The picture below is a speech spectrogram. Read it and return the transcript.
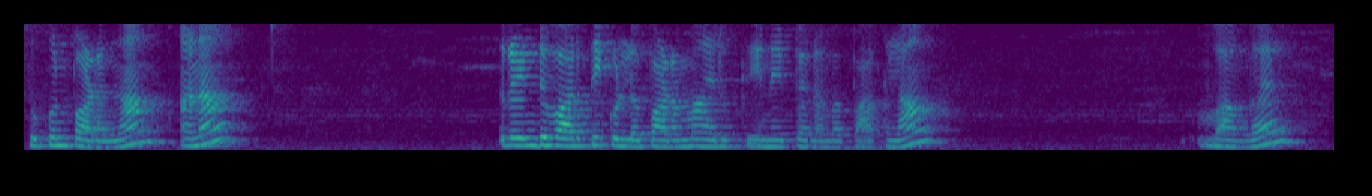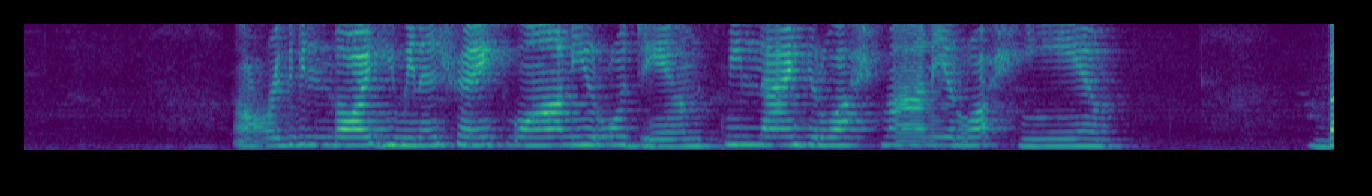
சுகுன் பாடம் தான் ஆனால் ரெண்டு வார்த்தைக்குள்ள பாடமாக இருக்குது இப்போ நம்ம பார்க்கலாம். வாங்க. أعوذ بالله من الشيطان الرجيم بسم الله الرحمن الرحيم ப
